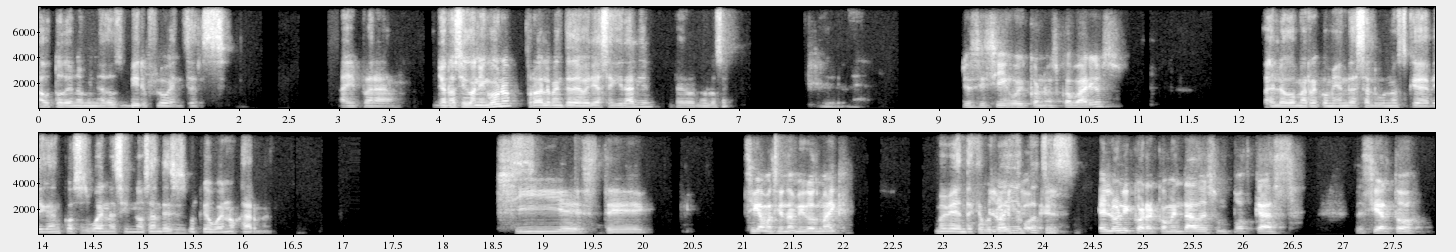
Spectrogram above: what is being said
autodenominados beerfluencers. Ahí para... Yo no sigo ninguno, probablemente debería seguir a alguien, pero no lo sé. Yo sí sigo y conozco a varios. Ahí luego me recomiendas algunos que digan cosas buenas y no sandeces, porque bueno, Harman. Sí, este. Sigamos siendo amigos, Mike. Muy bien, dejémoslo ahí entonces. El, único recomendado es un podcast de cierto,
